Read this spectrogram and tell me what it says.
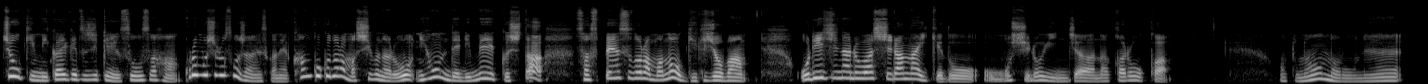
長期未解決事件捜査班。これ面白そうじゃないですかね。韓国ドラマシグナルを日本でリメイクしたサスペンスドラマの劇場版。オリジナルは知らないけど面白いんじゃなかろうか。あとなんだろうね。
